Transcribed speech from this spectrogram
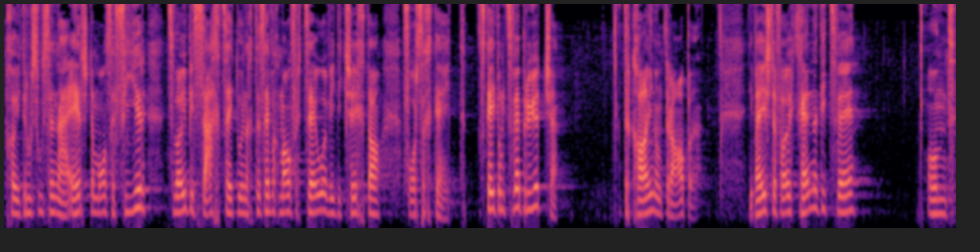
daraus herausnehmen können. 1. Mose 4, 2 bis 16, tue ich das einfach mal erzählen, wie die Geschichte da vor sich geht. Es geht um zwei Brüder der Kain und der Abel. Die meisten von euch kennen die zwei. Und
